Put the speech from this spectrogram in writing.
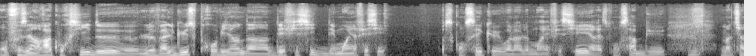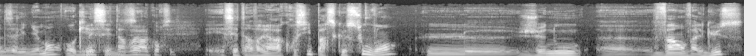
on faisait un raccourci de euh, le valgus provient d'un déficit des moyens fessiers. Parce qu'on sait que voilà, le moyen fessier est responsable du maintien des alignements. Ok, Mais c'est un vrai raccourci. et c'est un vrai raccourci parce que souvent, le genou euh, va en valgus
